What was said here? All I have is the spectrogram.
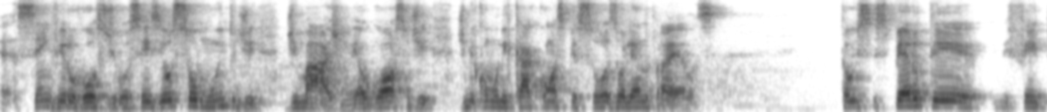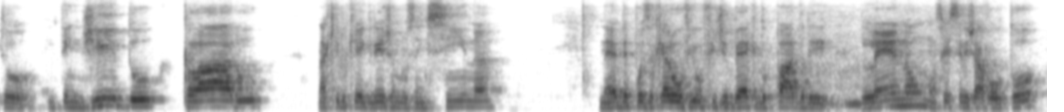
É, sem ver o rosto de vocês. E eu sou muito de, de imagem, né? eu gosto de, de me comunicar com as pessoas olhando para elas. Então, espero ter me feito entendido, claro, naquilo que a igreja nos ensina. Né? Depois eu quero ouvir um feedback do padre Lennon, não sei se ele já voltou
